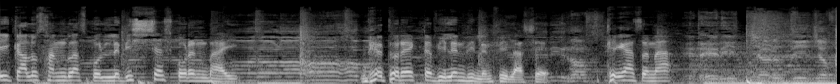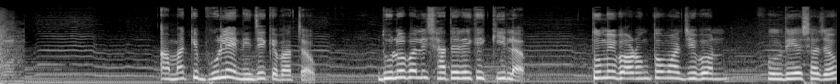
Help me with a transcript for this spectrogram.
এই কালো সানগ্লাস পরলে বিশ্বাস করেন ভাই। ভেতরে একটা ভিলেন ভিলেন ফিল আসে। ঠিক আছে না? আমাকে ভুলে নিজেকে বাঁচাও। ধুলোবালি সাথে রেখে কি লাভ? তুমি বরং তোমার জীবন ফুল দিয়ে সাজাও।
